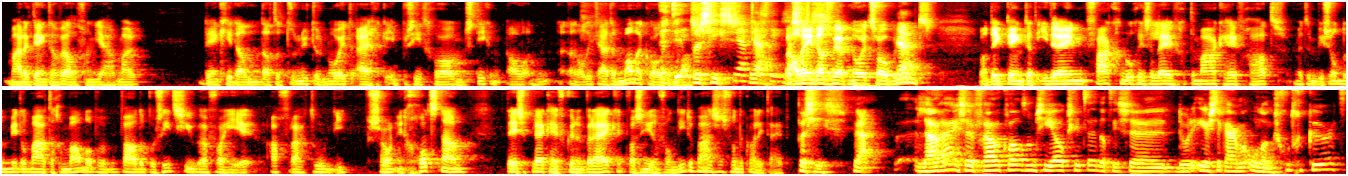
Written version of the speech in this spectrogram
Maar ik denk dan wel van ja, maar denk je dan dat het tot nu toe nooit eigenlijk impliciet gewoon stiekem al, een- al die tijd een mannenquotum Het- was? precies. Ja, Ja, precies. Maar alleen dat werd nooit zo Ja. benoemd. Want ik denk dat iedereen vaak genoeg in zijn leven te maken heeft gehad met een bijzonder middelmatige man op een bepaalde positie, waarvan je je afvraagt hoe die persoon in godsnaam deze plek heeft kunnen bereiken. Het was in ieder geval niet de basis van de kwaliteit. Precies. Ja. Laura, is er vrouwenquotum, zie je ook zitten. Dat is eh, door de Eerste Kamer onlangs goedgekeurd.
